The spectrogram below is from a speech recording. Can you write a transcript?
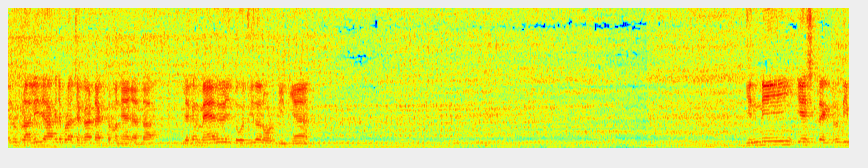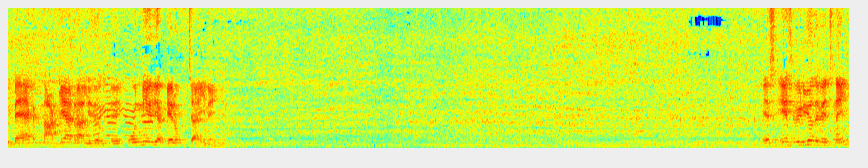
ਇਹਨੂੰ ਟਰਾਲੀ ਦੇ ਹੱਕ 'ਚ ਬੜਾ ਚੰਗਾ ਟਰੈਕਟਰ ਮੰਨਿਆ ਜਾਂਦਾ। ਲੇਕਿਨ ਮੈਂ ਇਹਦੇ ਵਿੱਚ ਦੋ ਚੀਜ਼ਾਂ ਨੋਟ ਕੀਤੀਆਂ ਜਿੰਨੀ ਇਸ ਟਰੈਕਟਰ ਦੀ ਬੈਕ ਧਾਕਿਆ ਟਰਾਲੀ ਦੇ ਉੱਤੇ, ਓਨੀ ਇਹਦੀ ਅੱਗੇ ਨੂੰ ਖਚਾਈ ਨਹੀਂ ਹੈ। ਇਸ ਇਸ ਵੀਡੀਓ ਦੇ ਵਿੱਚ ਨਹੀਂ,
